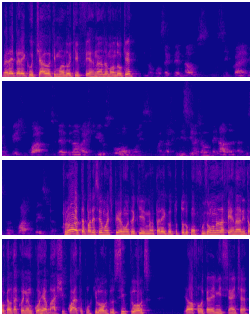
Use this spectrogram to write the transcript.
Peraí, peraí, que o Thiago aqui mandou aqui. Fernanda mandou o quê? Não consegue terminar os, os 5 km em um peixe de 4 deve treinar mais tiros ou longões. Acho que iniciante ela não tem nada, né? Tá buscando quatro paces já. Pronto, apareceu um monte de pergunta aqui. Mas peraí, que eu tô todo confuso. Vamos na da Fernanda, então, que ela tá querendo correr abaixo de 4 por quilômetro, 5 quilômetros. E ela falou que ela é iniciante, é?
